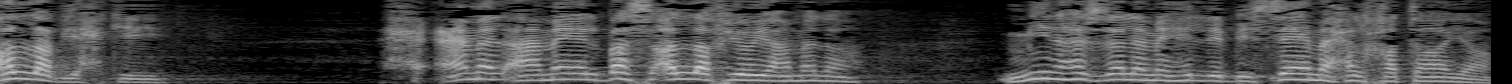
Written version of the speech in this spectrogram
الله بيحكي. عمل أعمال بس الله فيه يعملها. مين هالزلمة اللي بيسامح الخطايا؟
